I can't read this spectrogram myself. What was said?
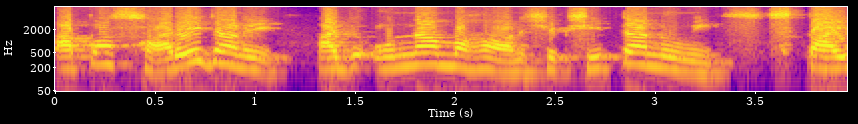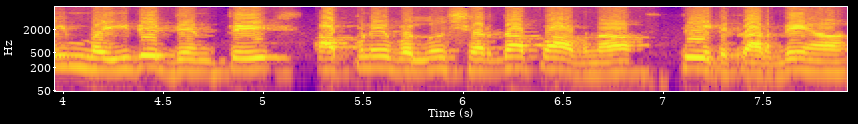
ਆਪਾਂ ਸਾਰੇ ਜਾਣੇ ਅੱਜ ਉਹਨਾਂ ਮਹਾਨ ਸ਼ਖਸੀਅਤਾਂ ਨੂੰ ਵੀ 27 ਮਈ ਦੇ ਦਿਨ ਤੇ ਆਪਣੇ ਵੱਲੋਂ ਸ਼ਰਧਾ ਭਾਵਨਾ ਭੇਟ ਕਰਦੇ ਹਾਂ।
